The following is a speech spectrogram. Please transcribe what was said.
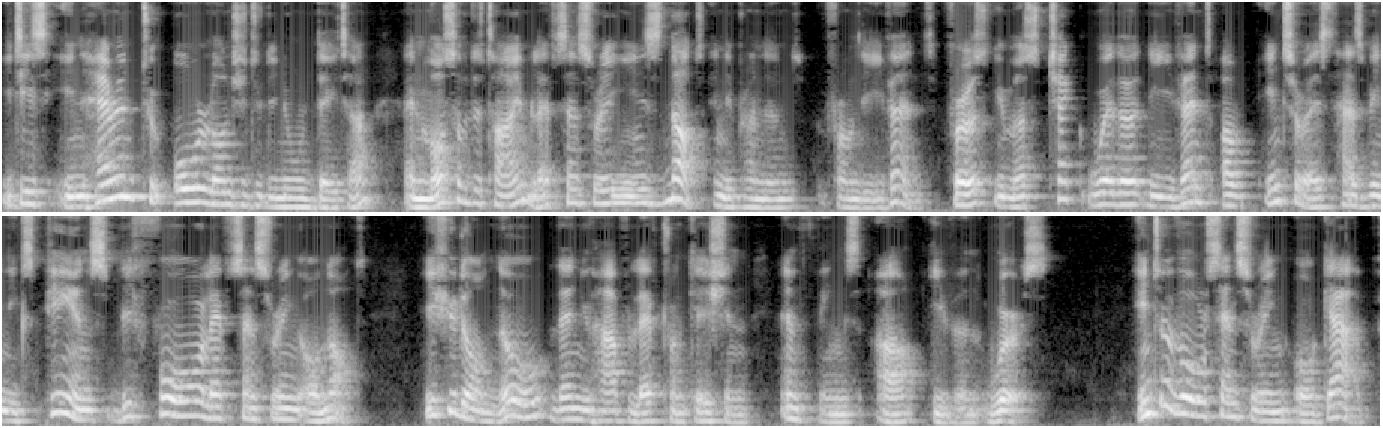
It is inherent to all longitudinal data, and most of the time left censoring is not independent from the event. First, you must check whether the event of interest has been experienced before left censoring or not. If you don't know, then you have left truncation and things are even worse. Interval censoring or gap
